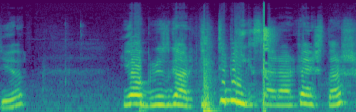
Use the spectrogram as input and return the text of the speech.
diyor. Yok Rüzgar gitti bilgisayar arkadaşlar.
